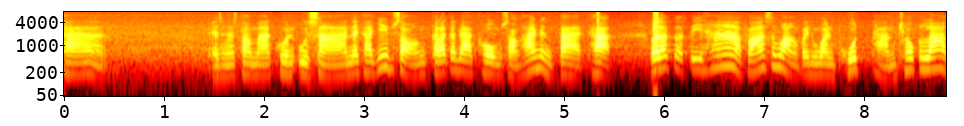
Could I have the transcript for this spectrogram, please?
ค่ะ SMS ต่อมาคุณอุษานะคะ 22 กรกฎาคม 2518 ค่ะ เวลาเกิดตี5ฟ้าสว่างเป็นวันพุธถามโชคลาภ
